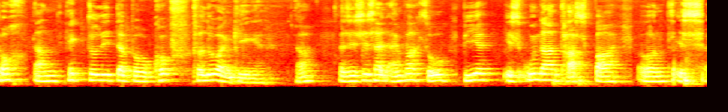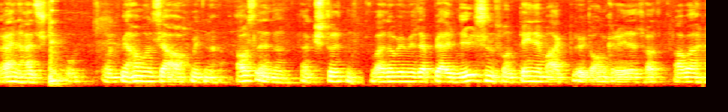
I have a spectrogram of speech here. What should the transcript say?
doch dann Hektoliter pro Kopf verloren gingen. Ja? Also es ist halt einfach so, Bier ist unantastbar und ist Reinheitsgebot. Und wir haben uns ja auch mit den Ausländern gestritten, weil da wie mit der Berl Nielsen von Dänemark blöd angeredet hat. Aber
